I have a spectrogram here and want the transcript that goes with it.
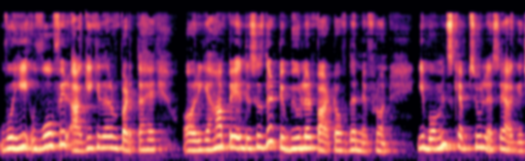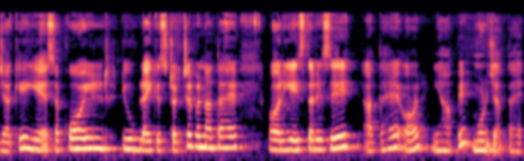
वही वो, वो फिर आगे की तरफ़ बढ़ता है। और यहाँ पे this is the tubular part of the nephron ये बोमिन्स कैप्सूल ऐसे आगे जाके ये ऐसा कॉइल्ड ट्यूब लाइक स्ट्रक्चर बनाता है और ये इस तरह से आता है और यहाँ पे मुड़ जाता है।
